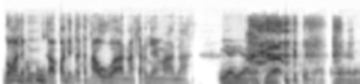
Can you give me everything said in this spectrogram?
Gue gak nyebut Aduh. kapan, ntar ketahuan acaranya yang mana. Iya, iya. Maksudnya, iya, iya, kan?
